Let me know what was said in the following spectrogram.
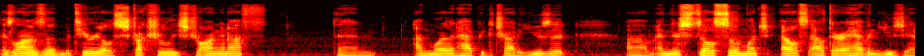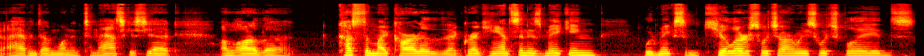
as long as the material is structurally strong enough, then I'm more than happy to try to use it. Um, and there's still so much else out there I haven't used yet. I haven't done one in Damascus yet. A lot of the custom micarta that Greg Hansen is making would make some killer Switch Army switchblades.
